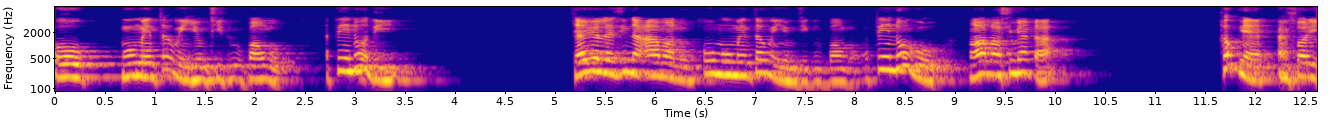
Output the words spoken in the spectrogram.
အိုမုံမင်သက်ဝင်ယုံကြည်သူအပေါင်းတို့အသင်တို့သည်ရာရွယ်လက်စည်းနာအာမနုအိုမုံမင်သက်ဝင်ယုံကြည်သူအပေါင်းတို့အသင်တို့ကိုငါလောင်ရှင်မြတ်ကထုတ်ပြန် sorry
